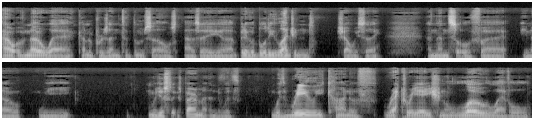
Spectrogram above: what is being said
out of nowhere kind of presented themselves as a uh, bit of a bloody legend, shall we say, and then sort of uh, you know we we just experimented with with really kind of recreational, low level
